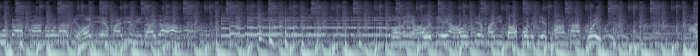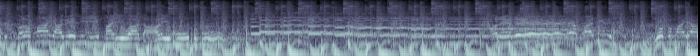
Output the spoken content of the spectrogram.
બુટીને તારે બુટા કાનો લાવી હળીએ મારી વિદાવ્યા. પણ આવજે આવજે મારી બાપડ જે થાના કોઈ આજ કળમાં આવેલી મારી વા ઢાળી બૂટવું બૂટ અરે રે, મારી જોગમાયા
